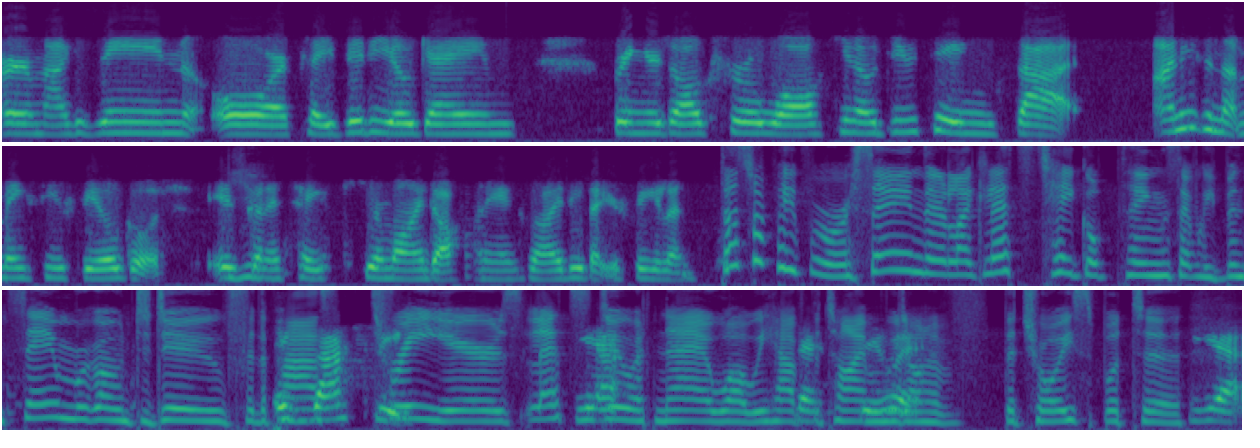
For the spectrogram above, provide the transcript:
or a magazine or play video games, bring your dog for a walk, you know, do things that anything that makes you feel good is yeah. going to take your mind off any anxiety that you're feeling. That's what people were saying. They're like, let's take up things that we've been saying we're going to do for the past exactly. three years. Let's yeah. do it now while we have let's the time. Do we it. don't have the choice but to yeah.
